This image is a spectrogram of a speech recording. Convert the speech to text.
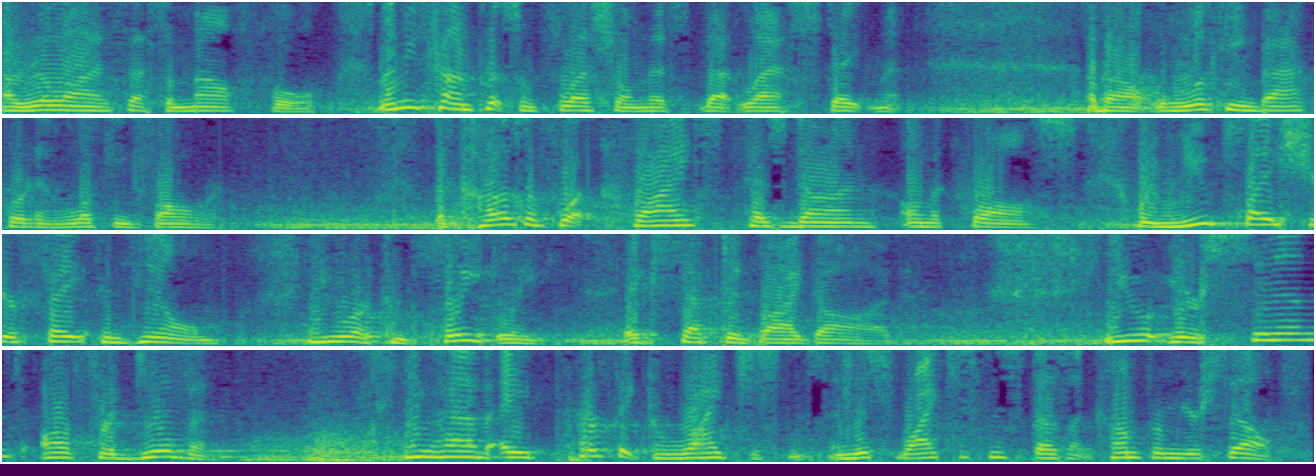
I realize that's a mouthful. Let me try and put some flesh on this that last statement about looking backward and looking forward. Because of what Christ has done on the cross, when you place your faith in Him, you are completely accepted by God. You, your sins are forgiven. You have a perfect righteousness, and this righteousness doesn't come from yourself.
